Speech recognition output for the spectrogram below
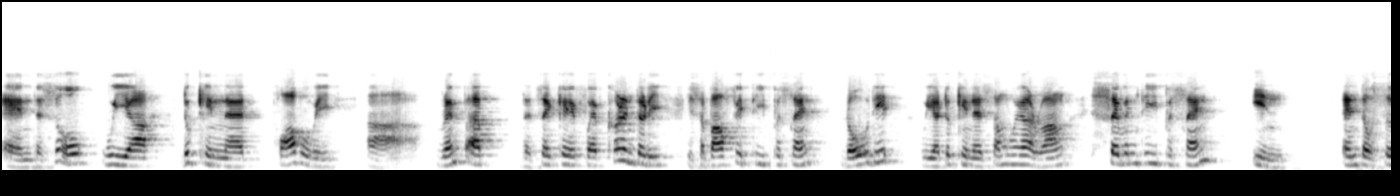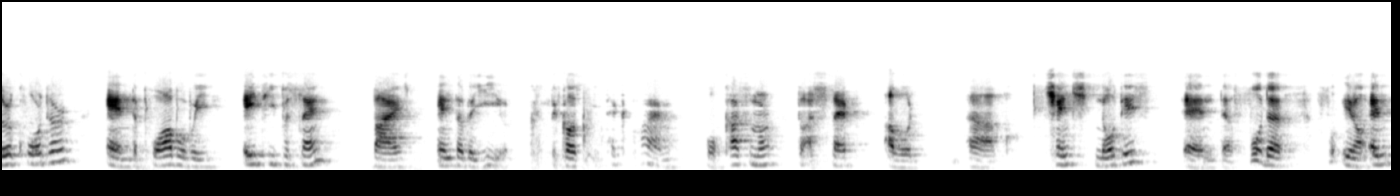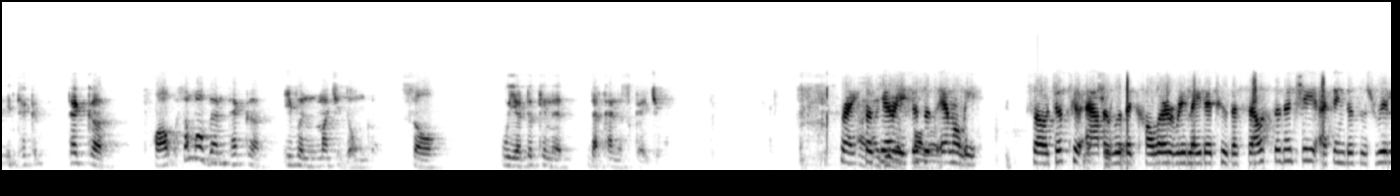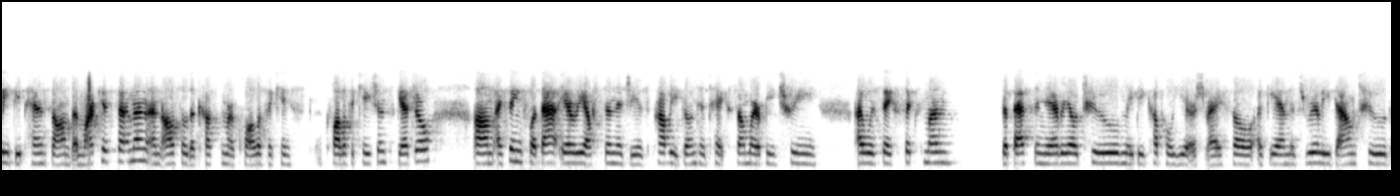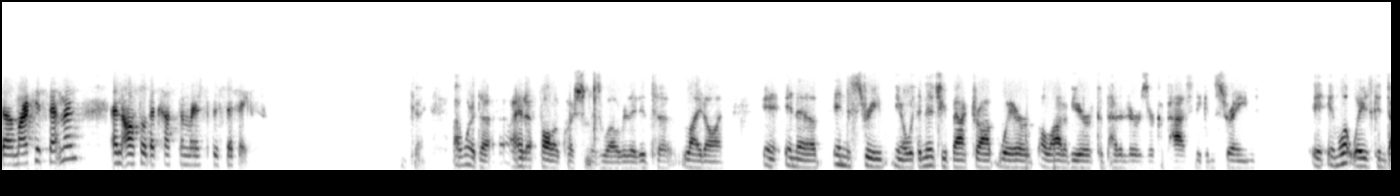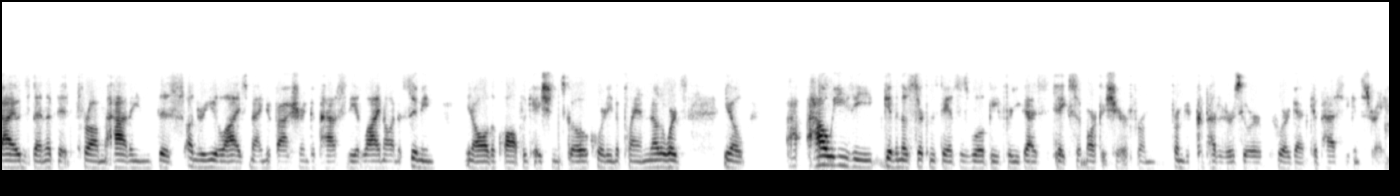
And so we are looking at probably uh, ramp up the JK Fab. Currently, it's about 50% loaded. We are looking at somewhere around 70% in end of third quarter, and probably 80% by end of the year. Because it takes time for customer to accept our uh, change notice, and uh, some of them take even much longer. So we are looking at that kind of schedule. Right. I do have a follow-up. Gary, this is Emily. So just to add a little bit color related to the sales synergy, I think this is really depends on the market segment and also the customer qualification schedule. Um, I think for that area of synergy, it's probably going to take somewhere between, I would say, six months, the best scenario, to maybe couple years, right? So again, it's really down to the market segment and also the customer specifics. Okay. I wanted to. I had a follow-up question as well related to Lite-On. In an industry, you know, with an industry backdrop where a lot of your competitors are capacity constrained, in what ways can Diodes benefit from having this underutilized manufacturing capacity at Lite-On, assuming you know, all the qualifications go according to plan? In other words, you know, how easy, given those circumstances, will it be for you guys to take some market share from from your competitors who are who are again capacity constrained?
